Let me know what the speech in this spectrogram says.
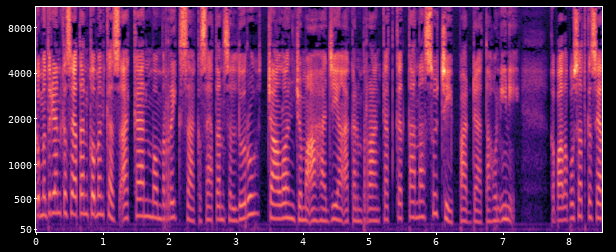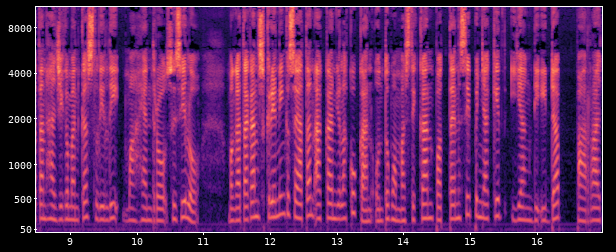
Kementerian Kesehatan Kemenkes akan memeriksa kesehatan seluruh calon jemaah haji yang akan berangkat ke Tanah Suci pada tahun ini. Kepala Pusat Kesehatan Haji Kemenkes Lili Mahendro Susilo mengatakan screening kesehatan akan dilakukan untuk memastikan potensi penyakit yang diidap para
